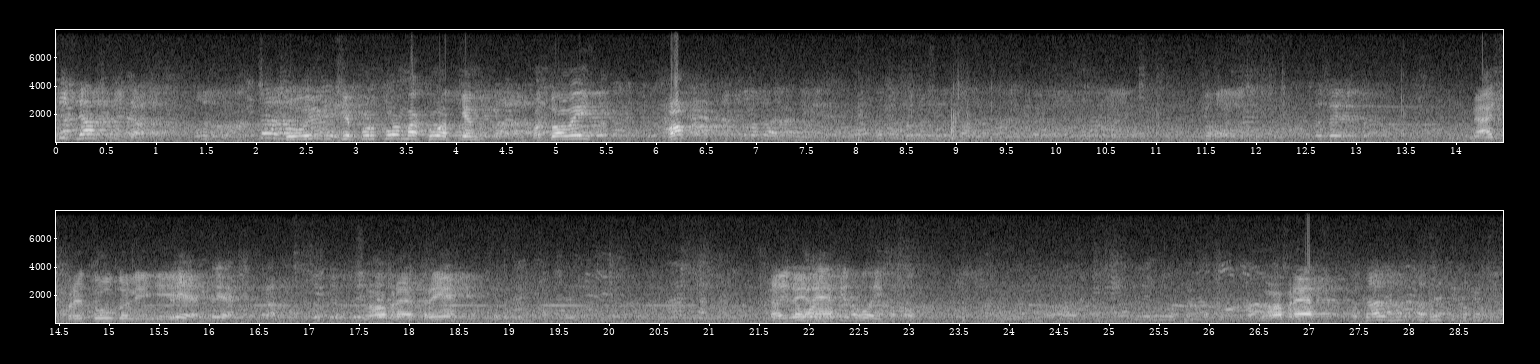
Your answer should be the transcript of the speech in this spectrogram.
Тут ляж, тут ляж. Кулик, Чепурко, Махоткін. Готовий? Оп! М'яч притул до лінії. Три, три. Добре, три. Да, и Четыре. ногой, и ногой, и. Добре. Пока, ну, отрывки пока чуть-чуть.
